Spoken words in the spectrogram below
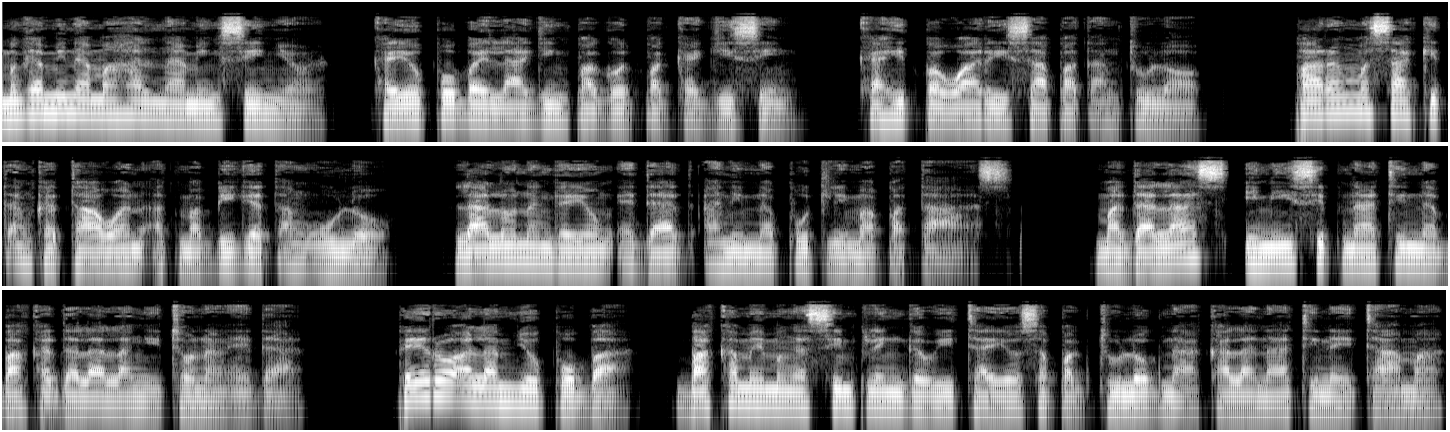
Mga minamahal naming senior, kayo po ba'y laging pagod pagkagising, kahit pawari sapat ang tulog? Parang masakit ang katawan at mabigat ang ulo, lalo ng gayong edad 65 pataas. Madalas, inisip natin na baka dala lang ito ng edad. Pero alam niyo po ba, baka may mga simpleng gawi tayo sa pagtulog na akala natin ay tama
